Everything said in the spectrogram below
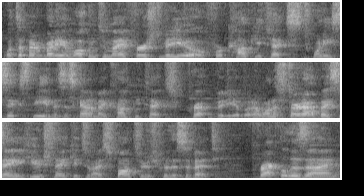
What's up everybody and welcome to my first video for Computex 2016. This is kind of my Computex prep video, but I want to start out by saying a huge thank you to my sponsors for this event. Fractal Design,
